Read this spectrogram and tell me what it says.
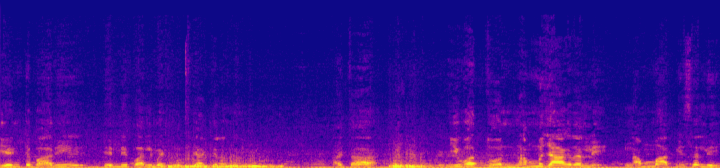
ಎಂಟು ಬಾರಿ ಡೆಲ್ಲಿ ಪಾರ್ಲಿಮೆಂಟ್ ಮುಖ್ಯ ಹಾಕಿರ ನಾನು ಆಯ್ತಾ? ಇವತ್ತು ನಮ್ಮ ಜಾಗದಲ್ಲಿ, ನಮ್ಮ ಆಫೀಸಲ್ಲಿ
